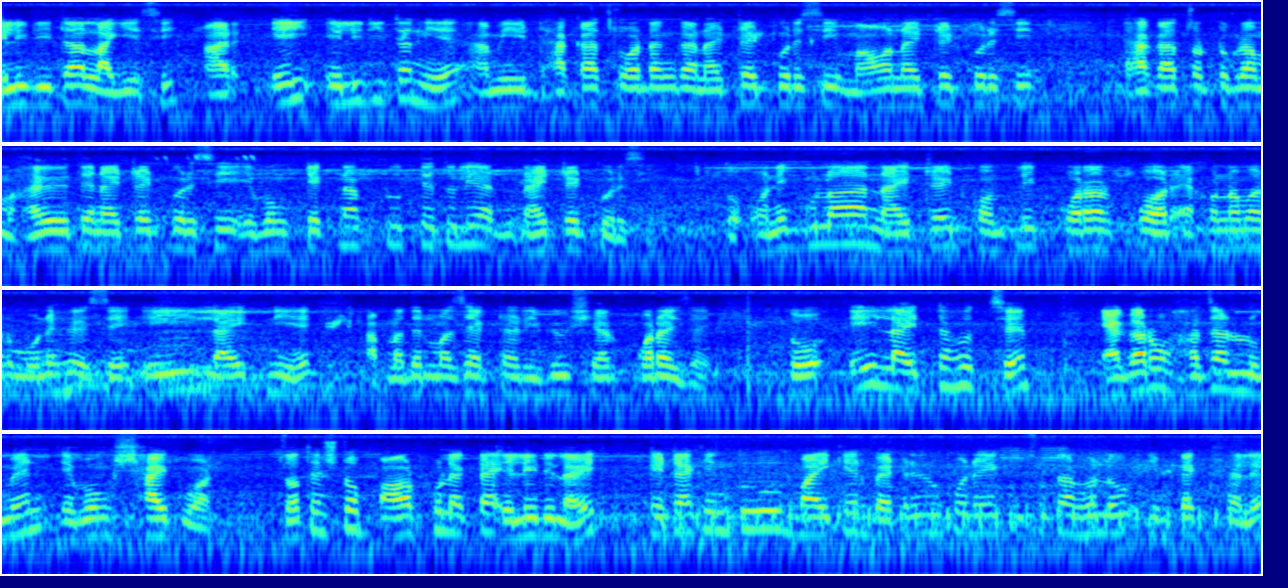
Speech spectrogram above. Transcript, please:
এলইডিটা লাগিয়েছি। আর এই এলইডিটা নিয়ে আমি ঢাকা, চুয়াডাঙ্গা নাইট রাইড করেছি, মাওয়া নাইট রাইড করেছি, ঢাকা, চট্টগ্রাম হাইওয়েতে নাইট রাইড করেছি এবং Teknaf to Tetulia night ride করেছি। তো অনেকগুলা নাইট রাইড কমপ্লিট করার পর এখন আমার মনে হয়েছে এই লাইট নিয়ে আপনাদের মাঝে একটা রিভিউ শেয়ার করাই যায়। তো এই লাইটটা হচ্ছে এগারো হাজার লুমেন এবং ষাট ওয়াট। যথেষ্ট পাওয়ারফুল একটা এলইডি লাইট এটা কিন্তু বাইকের ব্যাটারির উপরে কিছুটা হলেও ইম্প্যাক্ট ফেলে।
